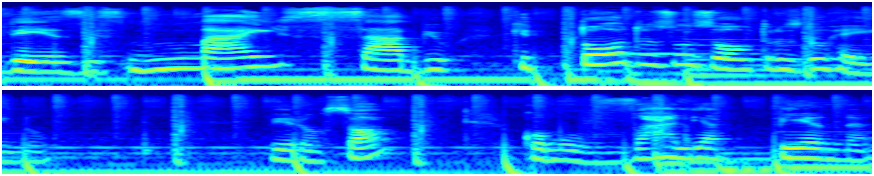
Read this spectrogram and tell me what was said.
vezes mais sábios que todos os outros do reino. Viram só como vale a pena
